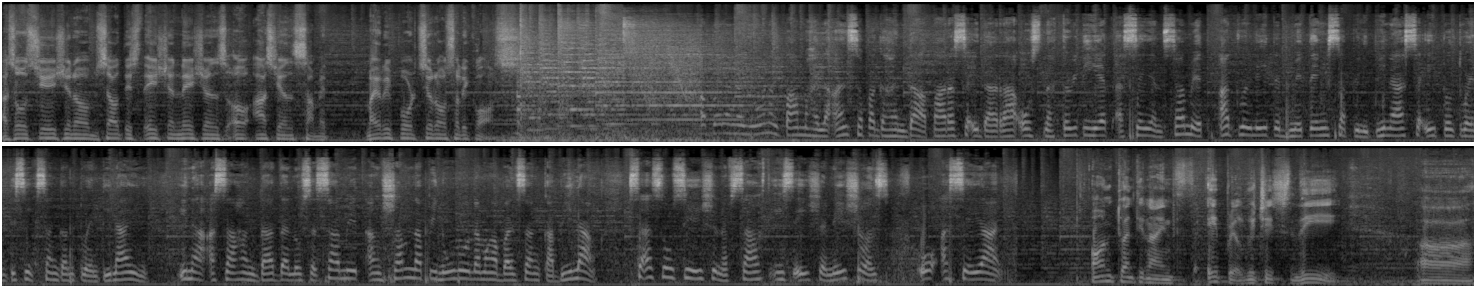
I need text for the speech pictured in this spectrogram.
Association of Southeast Asian Nations o ASEAN Summit. May report si Rosalie Cos. Abala ngayon ng pamahalaan sa paghahanda para sa idaraos na 30th ASEAN Summit at related meetings sa Pilipinas sa April 26 hanggang 29. Inaasahang dadalo sa summit ang siyam na pinuno ng mga bansang kabilang sa Association of Southeast Asian Nations o ASEAN. on 29th April, which is the uh,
